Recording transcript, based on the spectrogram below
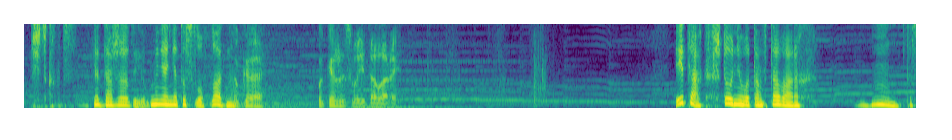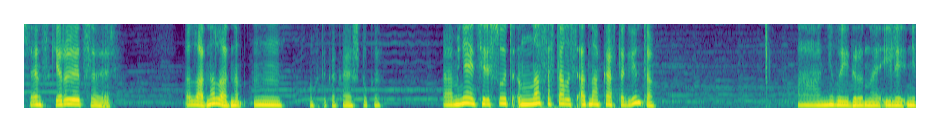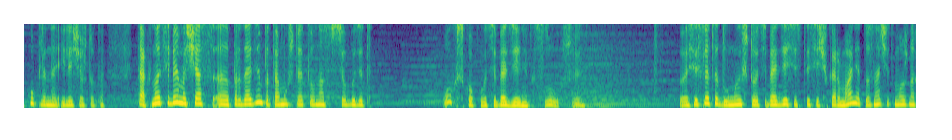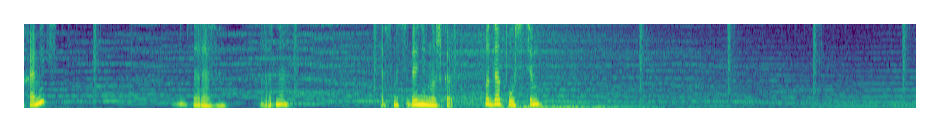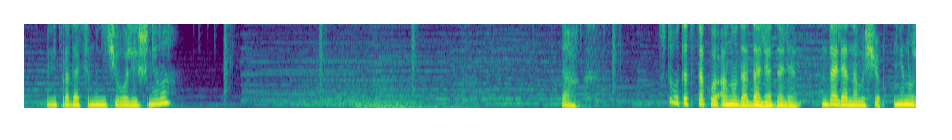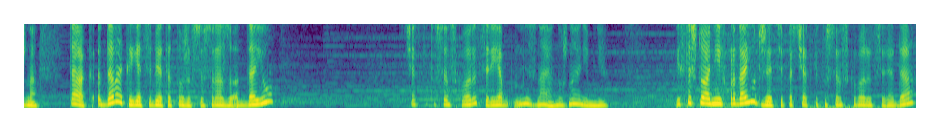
Что-то как-то... Я даже... У меня нету слов. Ладно. Ну-ка, покажи свои товары. Итак, что у него там в товарах? Угу, Туссенский рыцарь. Ладно, ладно. Ух ты, какая штука. А, меня интересует... У нас осталась одна карта Гвинта. А, не выигранная или не купленная, или еще что-то. Так, ну а тебе мы сейчас продадим, потому что это у нас все будет... Ух, сколько у тебя денег, слушай. То есть, если ты думаешь, что у тебя 10 тысяч в кармане, то значит можно хамить? Зараза. Ладно. Сейчас мы тебя немножко подопустим. Не продать ему ничего лишнего. Так. Что вот это такое? А, ну да, далее, далее. Далее нам еще не нужна. Так, давай-ка я тебе это тоже все сразу отдаю. Перчатки Тусенского рыцаря, я не знаю, нужны они мне. Если что, они их продают же, эти перчатки Тусенского рыцаря, да?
